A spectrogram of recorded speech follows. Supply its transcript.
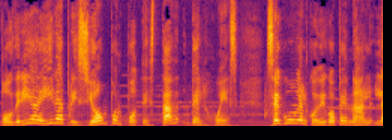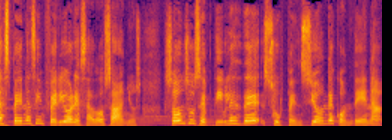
podría ir a prisión por potestad del juez. Según el Código Penal, las penas inferiores a dos años son susceptibles de suspensión de condena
